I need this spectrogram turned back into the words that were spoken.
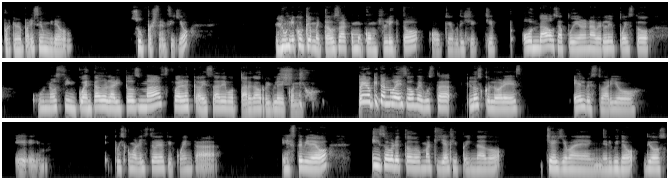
porque me parece un video súper sencillo. Lo único que me causa como conflicto o que dije, ¿qué onda? O sea, pudieron haberle puesto unos 50 dolaritos más, fue a la cabeza de botarga horrible de conejo. Pero quitando eso, me gusta los colores, el vestuario, eh, pues como la historia que cuenta este video y sobre todo maquillaje y peinado que lleva en el video. Dios,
